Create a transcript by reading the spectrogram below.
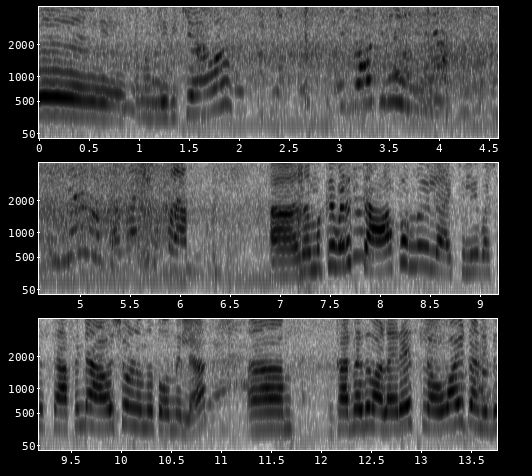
ഏ നമ്മളിരിക്കാം. ആ, നമുക്ക് ഇവിടെ സ്റ്റാഫ് ഒന്നുമില്ല ആക്ച്വലി. പക്ഷെ സ്റ്റാഫിന്റെ ആവശ്യമാണെന്ന് തോന്നില്ല കാരണം ഇത് വളരെ സ്ലോ ആയിട്ടാണ് ഇത്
